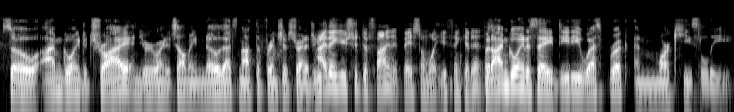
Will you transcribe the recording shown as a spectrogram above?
So I'm going to try, and you're going to tell me, no, that's not the friendship strategy. I think you should define it based on what you think it is. but I'm going to say Dede Westbrook and Marquise Lee.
